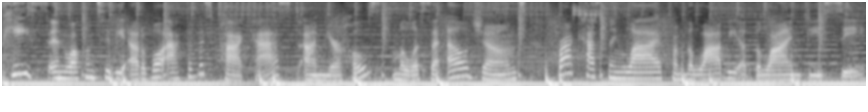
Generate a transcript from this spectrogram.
Peace and welcome to the Edible Activist Podcast. I'm your host, Melissa L. Jones, broadcasting live from the lobby of the Line DC.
